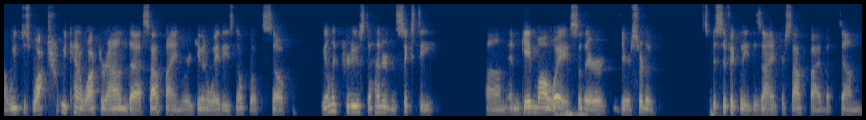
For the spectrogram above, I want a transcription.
uh, we just walked, we kind of walked around uh, South by and we were giving away these notebooks. So we only produced 160 um, and gave them all away. So they're they're sort of specifically designed for South by. But um,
